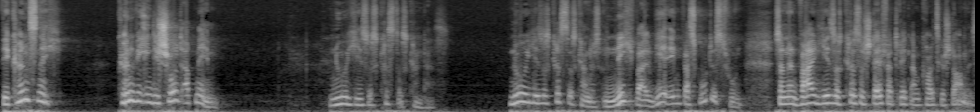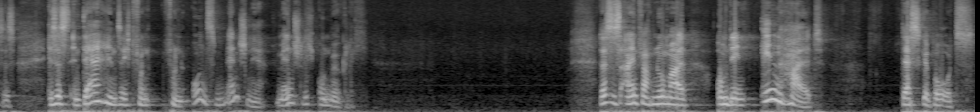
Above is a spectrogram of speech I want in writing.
Wir können es nicht. Können wir ihnen die Schuld abnehmen? Nur Jesus Christus kann das. Nur Jesus Christus kann das. Und nicht, weil wir irgendwas Gutes tun, sondern weil Jesus Christus stellvertretend am Kreuz gestorben ist. Es ist in der Hinsicht von, von uns Menschen her menschlich unmöglich. Das ist einfach nur mal, um den Inhalt des Gebots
